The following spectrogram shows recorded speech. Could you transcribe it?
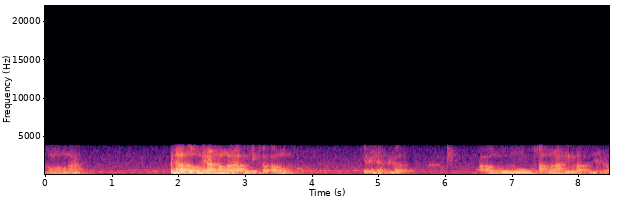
Ngomongan. Kenapa pengiran nomor aku nyiksa kamu? Jadi Nabi Lut. Aku sama nanti lah bisa.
